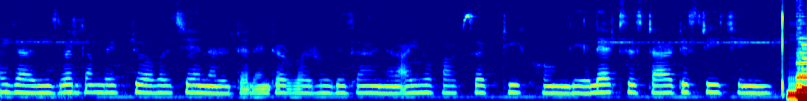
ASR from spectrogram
Hi guys welcome back to our channel talented world designer I hope आप सब ठीक होंगे. Let's start stitching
